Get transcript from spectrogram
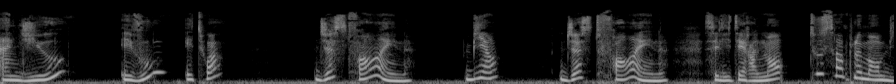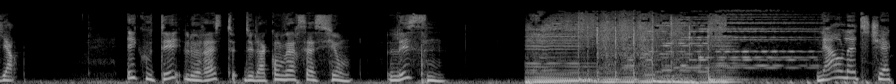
And you? Et vous? Et toi? Just fine. Bien. Just fine. C'est littéralement tout simplement bien. Écoutez le reste de la conversation. Listen. Now let's check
